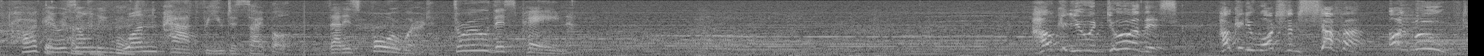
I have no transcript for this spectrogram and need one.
To target There is only first. one path for you, disciple. That is forward, through this pain. How can you endure this? How can you watch them suffer, unmoved?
